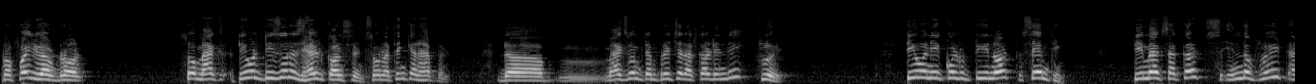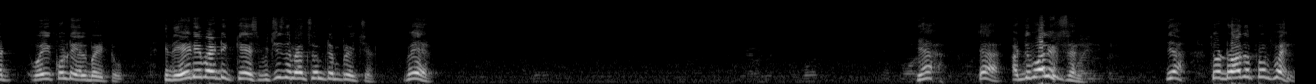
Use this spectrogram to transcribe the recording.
profile you have drawn so max T1 T0 is held constant so nothing can happen. The um, maximum temperature occurred in the fluid. T1 equal to T naught same thing. T max occurs in the fluid at y equal to L by 2 in the adiabatic case which is the maximum temperature? Where? Yeah yeah at the wall itself yeah so draw the profile.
